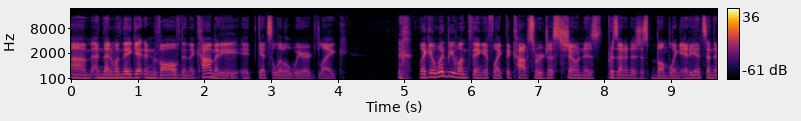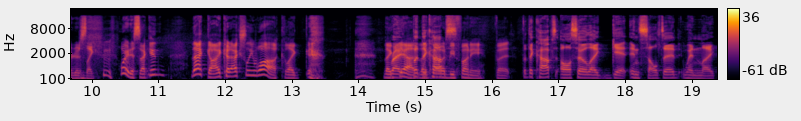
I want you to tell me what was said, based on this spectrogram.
um, and then when they get involved in the comedy, it gets a little weird. Like, like it would be one thing if like the cops were just shown as presented as just bumbling idiots, and they're just like, wait a second, that guy could actually walk. Like, like Right, yeah, but the like that would be funny. But But the cops also like get insulted when like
